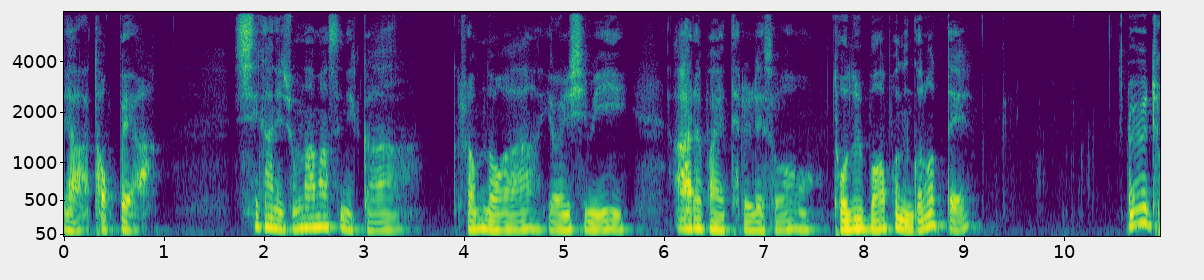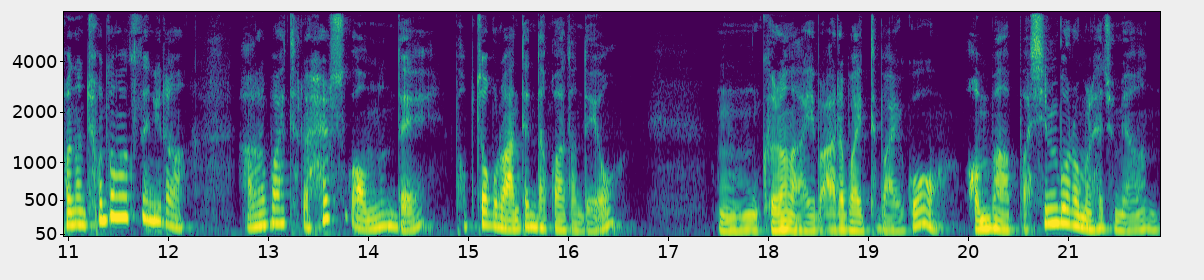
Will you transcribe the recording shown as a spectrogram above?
야, 덕배야. 시간이 좀 남았으니까 그럼 너가 열심히 아르바이트를 해서 돈을 모아보는 건 어때? 에, 저는 초등학생이라 아르바이트를 할 수가 없는데 법적으로 안 된다고 하던데요. 음, 그런 아이 아르바이트 말고 엄마 아빠 심부름을 해주면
